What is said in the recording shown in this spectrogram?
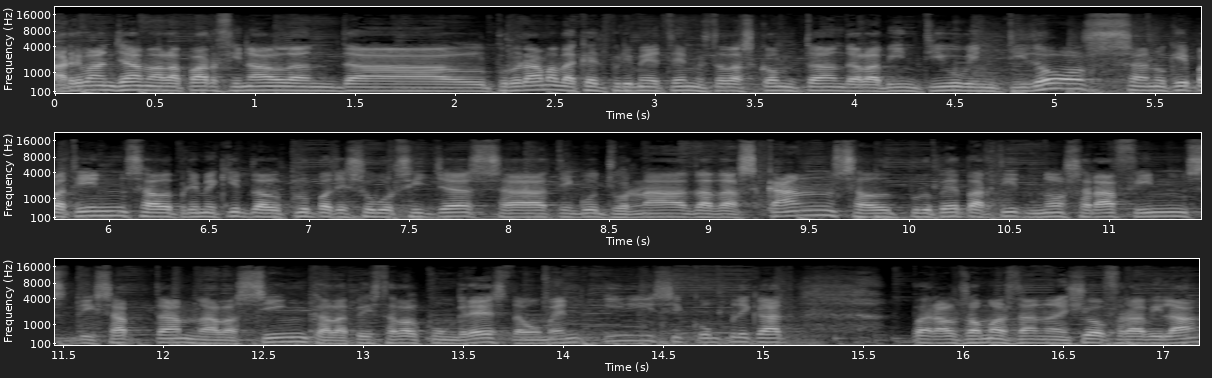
Arribant ja a la part final del programa d'aquest primer temps de descompte de la 21-22. En hoquei patins, el primer equip del Club Patí Subursitges ha tingut jornada de descans. El proper partit no serà fins dissabte a les 5 a la pista del Congrés. De moment, inici complicat per als homes d'en Jofre Vilà.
